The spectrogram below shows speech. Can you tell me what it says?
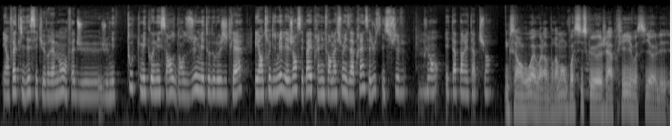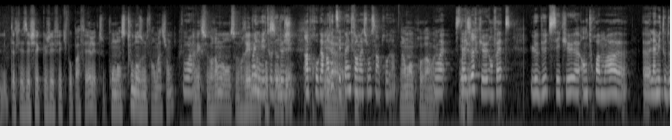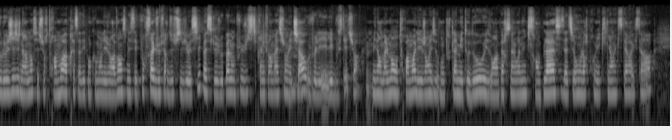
Et en fait, l'idée, c'est que vraiment, en fait, je, mets toutes mes connaissances dans une méthodologie claire. Et entre guillemets, les gens, c'est pas ils prennent une formation, ils apprennent, c'est juste ils suivent mmh. plan, étape par étape, tu vois. Donc c'est en gros, voilà, vraiment, voici ce que j'ai appris, voici euh, les, peut-être les échecs que j'ai fait qu'il faut pas faire, et tu condenses tout dans une formation, avec ce, vraiment ce vrai lien de proximité. Un programme. En fait, c'est pas une formation, c'est un programme. Vraiment un programme, ouais. C'est-à-dire que, en fait, le but, c'est que euh, en trois mois, euh, la méthodologie, généralement, c'est sur trois mois. Après, ça dépend comment les gens avancent. Mais c'est pour ça que je veux faire du suivi aussi, parce que je veux pas non plus juste qu'ils prennent une formation et ciao, je veux les, booster, tu vois. Mais normalement, en trois mois, les gens, ils auront toute la méthodo, ils auront un personnel branding qui sera en place, ils attireront leurs premiers clients, etc. etc.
